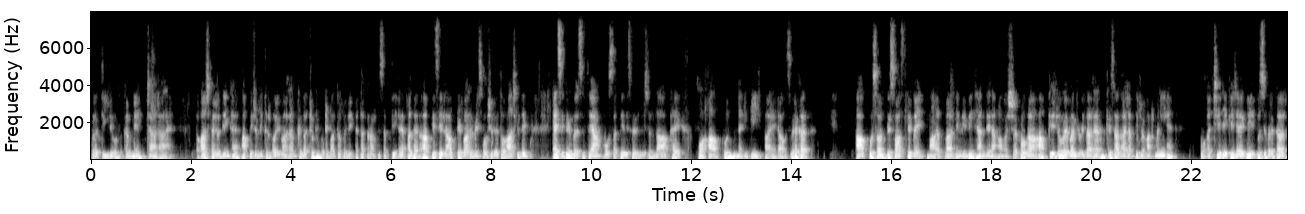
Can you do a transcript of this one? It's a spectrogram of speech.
प्रति योग करने जा रहा है। तो आज का जो दिन है, आपके जो मित्र परिवार है, उनके साथ छोटी मोटी बातों को लेकर तकरार हो सकती है। अगर आप किसी लाभ के बारे में सोच रहे तो आज के दिन ऐसी कोई परिस्थितियाँ हो सकती है, जिसका जो लाभ है, वो आपको नहीं मिल पाएगा। उस प्रकार आपको स्वयं के स्वास्थ्य के बारे में भी ध्यान देना आवश्यक होगा। आपके जो वैवाहिक जोड़ीदार है, उनके साथ आज आपकी जो हारमोनी है वो अच्छी देखी जाएगी। उसी प्रकार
